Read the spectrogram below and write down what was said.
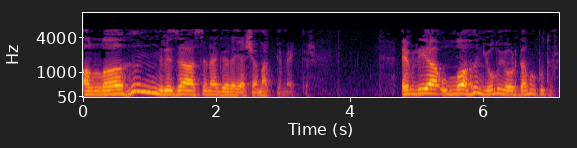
Allah'ın rızasına göre yaşamak demektir. Evliyaullah'ın yolu yordamı budur.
